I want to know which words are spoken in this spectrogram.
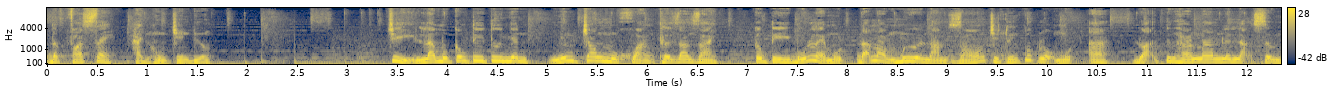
đập phá xe, hành hung trên đường. Chỉ là một công ty tư nhân nhưng trong một khoảng thời gian dài, công ty 401 đã làm mưa làm gió trên tuyến quốc lộ 1A đoạn từ Hà Nam lên Lạng Sơn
